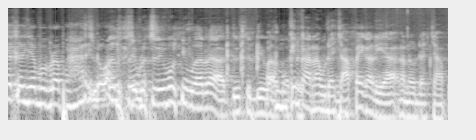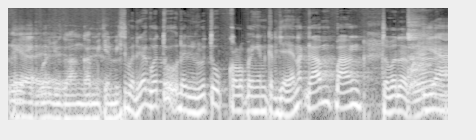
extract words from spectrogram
Iya kerja beberapa hari doang. Tujuh belas ribu lima ratus sedih banget. Mungkin karena udah capek kali ya, karena udah capek. Iya, gue juga nggak mikir-mikir. Sebenarnya gue tuh dari dulu tuh kalau pengen kerja enak gampang. sebenarnya. Iya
